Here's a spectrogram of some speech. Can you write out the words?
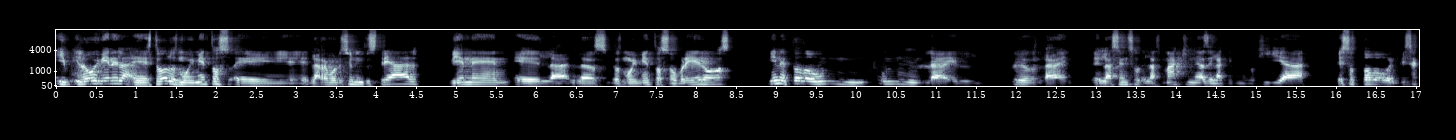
y- y luego vienen la- eh, todos los movimientos, eh, la revolución industrial, vienen eh, la- los, los movimientos obreros, viene todo un, un- la- el, ascenso de las máquinas, de la tecnología, eso todo empieza a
